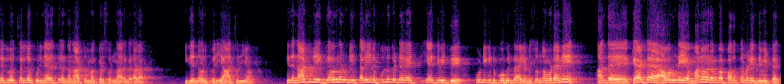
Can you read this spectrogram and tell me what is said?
செல்ல செல்லக்கூடிய நேரத்தில் அந்த நாட்டு மக்கள் சொன்னார்கள் அடா இது என்ன ஒரு பெரிய ஆச்சரியம்? இந்த நாட்டுடைய கவர்னருடைய தலையில புல்லுக்கட்டை ஏற்றி ஏத்தி வைத்து கூட்டிக்கிட்டு போகின்றாய் என்று சொன்ன உடனே அந்த கேட்ட அவருடைய மனம் ரொம்ப பதற்றமடைந்து விட்டது.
